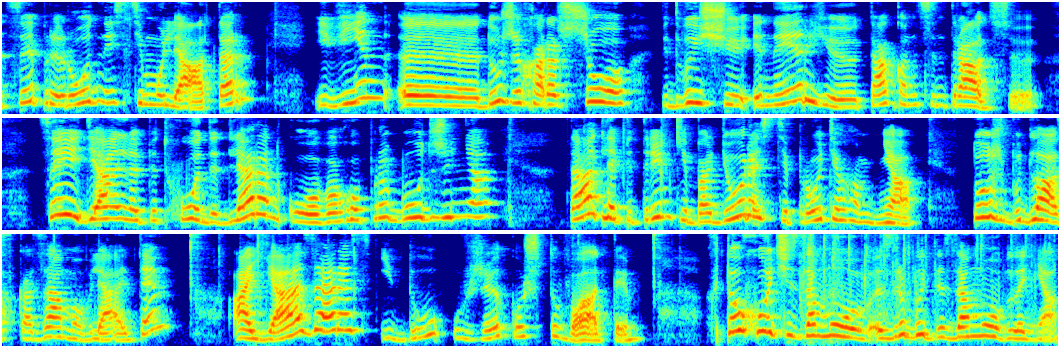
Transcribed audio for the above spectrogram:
це природний стимулятор, і він е, дуже хорошо підвищує енергію та концентрацію. Це ідеально підходить для ранкового пробудження та для підтримки бадьорості протягом дня. Тож, будь ласка, замовляйте. А я зараз іду уже коштувати. Хто хоче замов... зробити замовлення,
